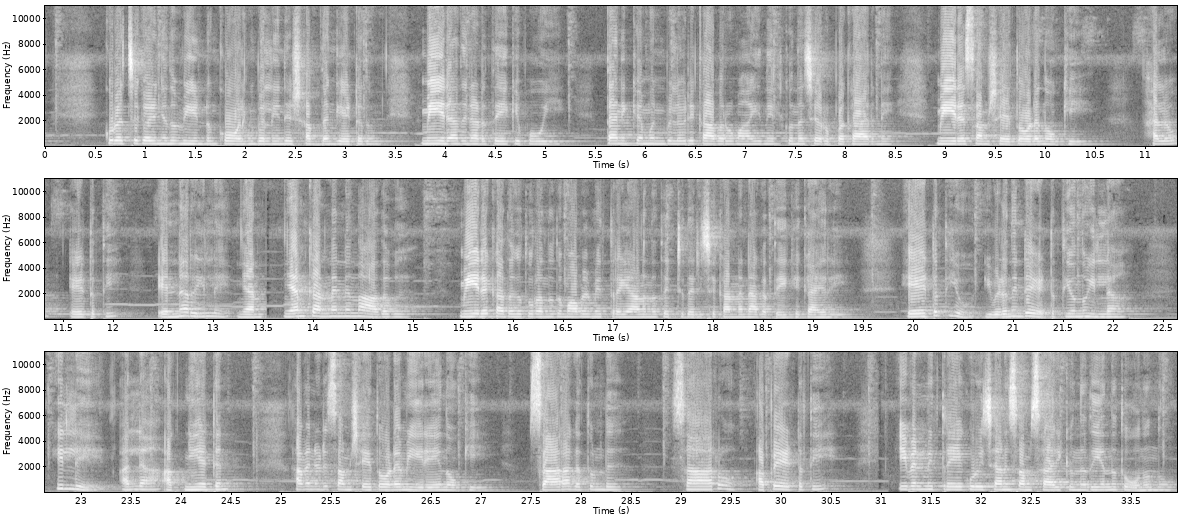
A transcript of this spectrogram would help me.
കുറച്ചു കഴിഞ്ഞതും വീണ്ടും കോളിംഗ് ബെല്ലിന്റെ ശബ്ദം കേട്ടതും മീര അതിനടുത്തേക്ക് പോയി. തനിക്ക് മുൻപിൽ ഒരു കവറുമായി നിൽക്കുന്ന ചെറുപ്പക്കാരനെ മീര സംശയത്തോടെ നോക്കി. ഹലോ ഏട്ടത്തി എന്നറിയില്ലേ? ഞാൻ ഞാൻ കണ്ണൻ എന്ന ആദവ്. മീര കഥക് തുറന്നതും അവൾ മിത്രയാണെന്ന് തെറ്റിദ്ധരിച്ച് കണ്ണൻ അകത്തേക്ക് കയറി. ഏട്ടത്തിയോ? ഇവിടെ നിന്റെ ഏട്ടത്തിയൊന്നും ഇല്ല. ഇല്ലേ? അല്ല അഗ്നിയേട്ടൻ. അവനൊരു സംശയത്തോടെ മീരയെ നോക്കി. സാർ അകത്തുണ്ട്. സാറോ? അപ്പോൾ ഏട്ടത്തി? ഇവൻ മിത്രയെക്കുറിച്ചാണ് സംസാരിക്കുന്നത് എന്ന് തോന്നുന്നു.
